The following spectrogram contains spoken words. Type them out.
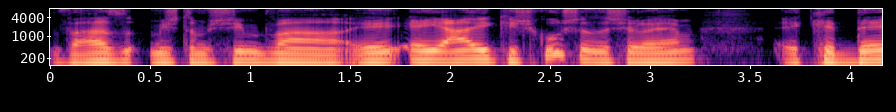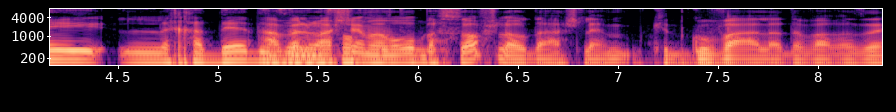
ואז משתמשים ב-AI קשקוש הזה שלהם, אה, כדי לחדד את זה. אבל מה שהם אמרו. בסוף של ההודעה שלהם כתגובה על הדבר הזה,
